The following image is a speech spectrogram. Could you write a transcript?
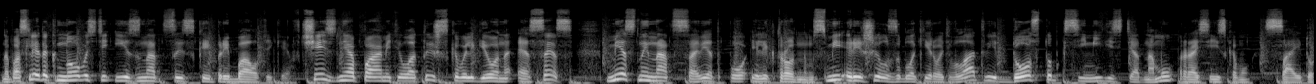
Напоследок новости из нацистской Прибалтики. В честь Дня памяти латышского легиона СС местный нацсовет по электронным СМИ решил заблокировать в Латвии доступ к 71 российскому сайту.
